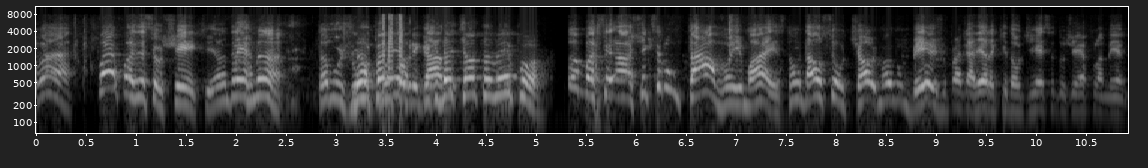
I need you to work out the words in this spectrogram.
vai, vai fazer seu shake. André Hernan, tamo junto. Não, muito obrigado. Dá tchau também, pô. Você, achei que você não tava aí mais. Então dá o seu tchau e manda um beijo para a galera aqui da audiência do GE Flamengo.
